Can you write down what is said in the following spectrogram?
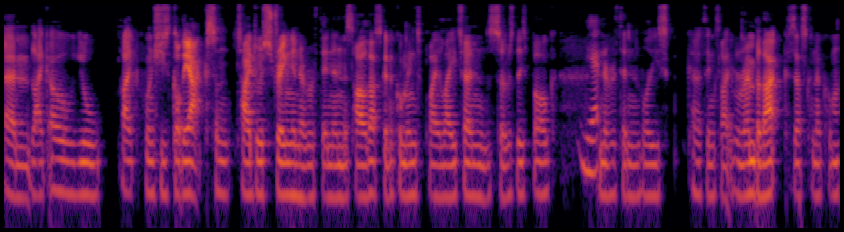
um, like oh, you'll like when she's got the axe and tied to a string and everything, and it's how that's going to come into play later, and so is this bog Yeah. and everything, and all these kind of things. Like remember that because that's going to come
